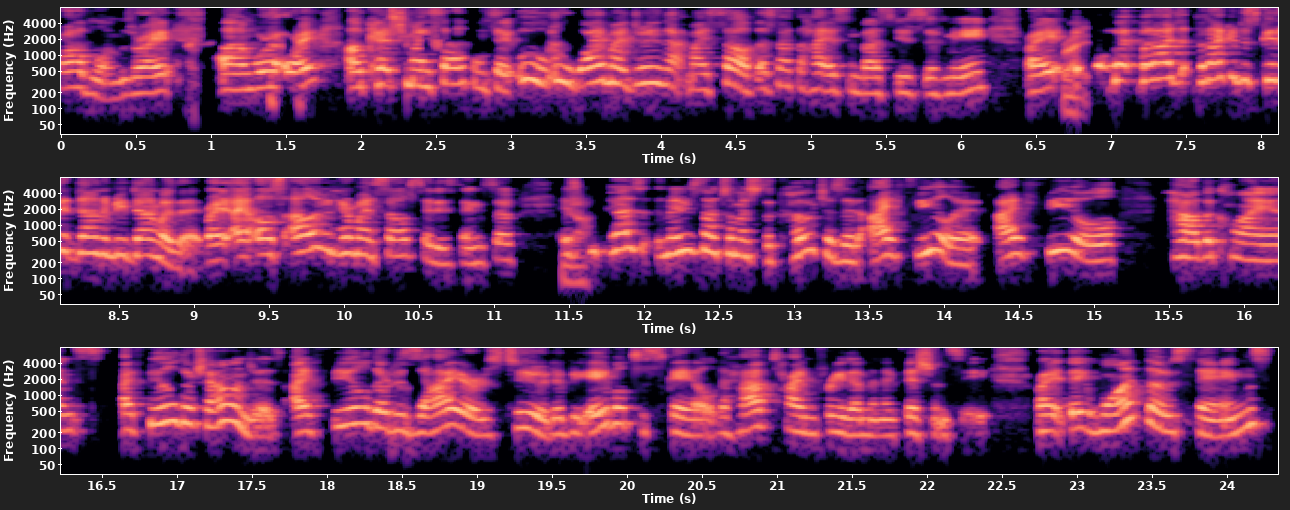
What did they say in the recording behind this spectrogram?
problems, right? Um, where, right? I'll catch myself and say, "Ooh, ooh, why am I doing that myself? That's not the highest and best use of me, right?" Right. But but I but I could just get it done and be done with it, right? I, I'll I'll even hear myself say these things. So it's Yeah. because maybe it's not so much the coach as it. I feel it. I feel how the clients i feel their challenges. I feel their desires too to be able to scale to have time freedom and efficiency right? They want those things.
